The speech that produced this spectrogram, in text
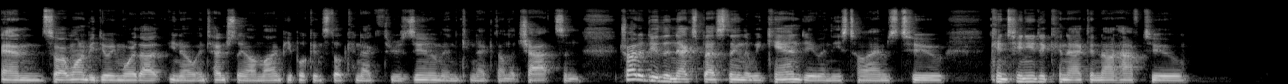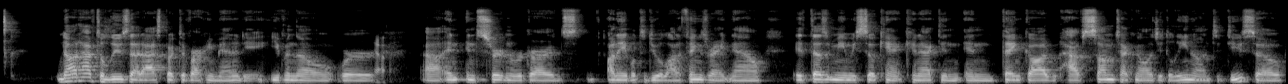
and so I want to be doing more of that, you know, intentionally online. People can still connect through Zoom and connect on the chats and try to do the next best thing that we can do in these times to continue to connect and not have to not have to lose that aspect of our humanity, even though we're yeah. uh, in, in certain regards unable to do a lot of things right now. It doesn't mean we still can't connect and, and thank god have some technology to lean on to do so.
